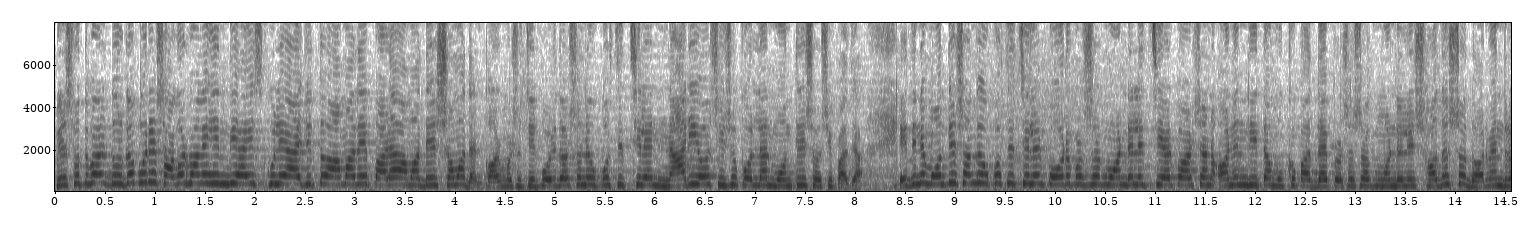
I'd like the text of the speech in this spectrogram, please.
বৃহস্পতিবার দুর্গাপুরের সাগরভাঙা হিন্দি হাই স্কুলে আয়োজিত আমাদের পাড়া, আমাদের সমাধান কর্মসূচির পরিদর্শনে উপস্থিত ছিলেন নারী ও শিশু কল্যাণ মন্ত্রী শশী পাজা। এদিনে মন্ত্রীর সঙ্গে উপস্থিত ছিলেন পৌর প্রশাসক মণ্ডলের চেয়ারপারসন অনিন্দিতা মুখোপাধ্যায়, প্রশাসক মণ্ডলীর সদস্য ধর্মেন্দ্র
